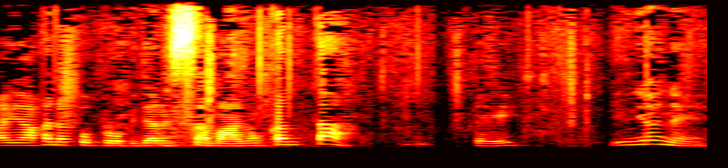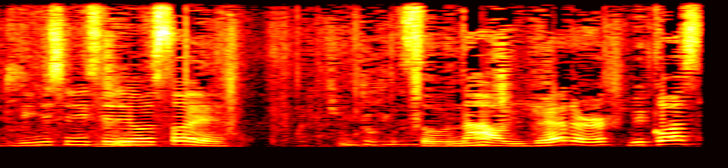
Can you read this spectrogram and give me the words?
Kaya ka napoprobe dahil sama ng kanta. Okay? Yun yun eh. Hindi nyo siniseryoso eh. So now you better because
